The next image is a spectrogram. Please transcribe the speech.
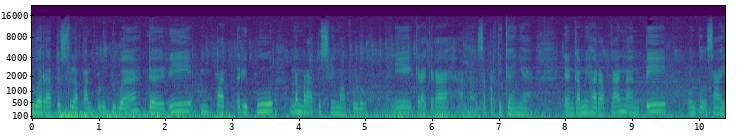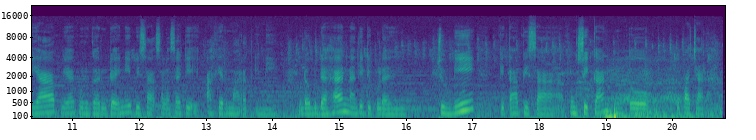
282 dari 4.650. Nah, ini kira-kira uh, sepertiganya. Dan kami harapkan nanti untuk sayap ya Guru Garuda ini bisa selesai di akhir Maret ini. Mudah-mudahan nanti di bulan Juni kita bisa fungsikan untuk upacara.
